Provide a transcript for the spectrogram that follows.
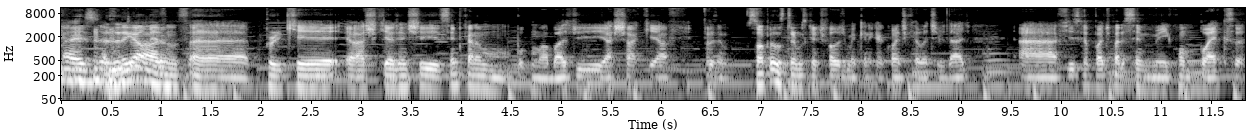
Mas, Mas é legal mesmo, é, porque eu acho que a gente sempre cai num- um pouco numa base de achar que a, por exemplo, só pelos termos que a gente fala de mecânica quântica e relatividade, a física pode parecer meio complexa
